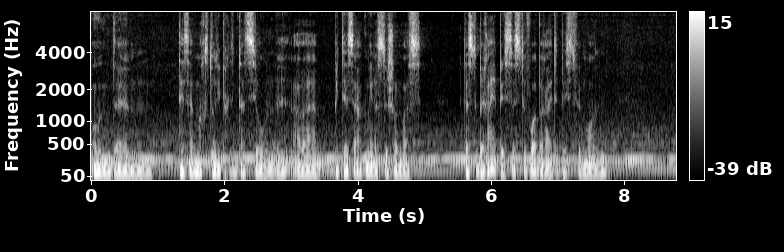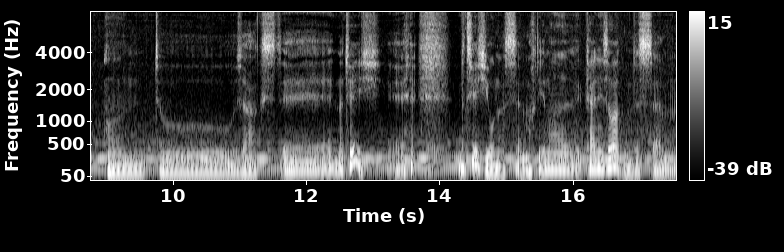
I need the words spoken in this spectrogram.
Und ähm, deshalb machst du die Präsentation. Ne? Aber bitte sag mir, dass du schon was, dass du bereit bist, dass du vorbereitet bist für morgen. Und du sagst, äh, natürlich, äh, natürlich, Jonas, mach dir mal keine Sorgen. Das, ähm,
